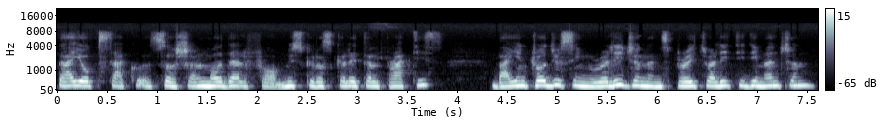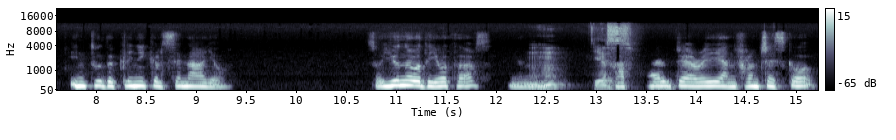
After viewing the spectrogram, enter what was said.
biopsychosocial model for musculoskeletal practice by introducing religion and spirituality dimension into the clinical scenario. So you know the authors, you know, mm -hmm. yes, Rafael, Jerry, and Francesco,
